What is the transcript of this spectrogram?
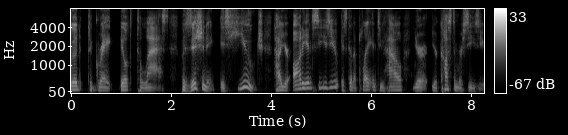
good to great built to last positioning is huge how your audience sees you is going to play into how your your customer sees you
